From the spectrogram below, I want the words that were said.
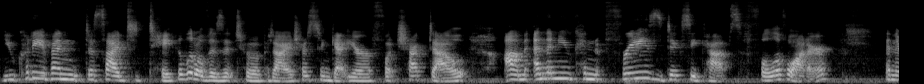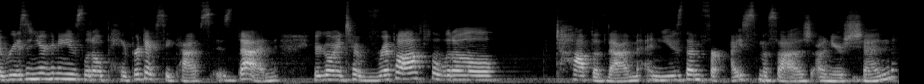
You could even decide to take a little visit to a podiatrist and get your foot checked out. Um, and then you can freeze Dixie cups full of water. And the reason you're going to use little paper Dixie cups is then you're going to rip off the little top of them and use them for ice massage on your shin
